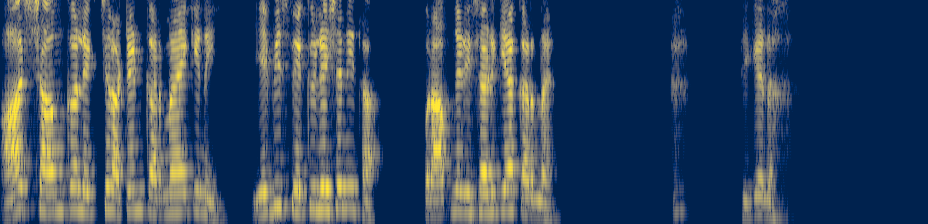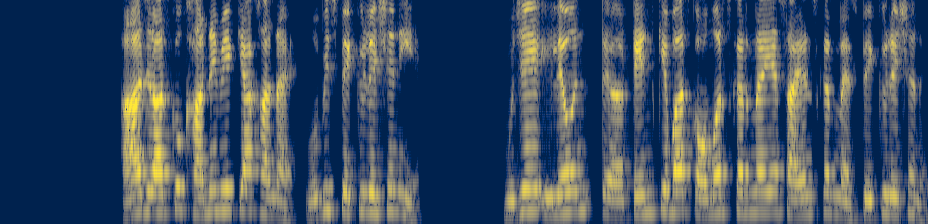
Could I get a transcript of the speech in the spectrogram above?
आज शाम का लेक्चर अटेंड करना है कि नहीं? ये भी स्पेक्युलेशन ही था, पर आपने डिसाइड किया करना है। ठीक है ना? आज रात को खाने में क्या खाना है? वो भी स्पेक्युलेशन ही है। मुझे इलेवन टेंथ के बाद कॉमर्स करना है या साइंस करना है स्पेक्युलेशन है।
